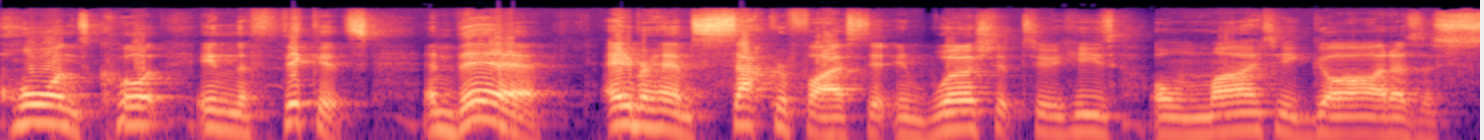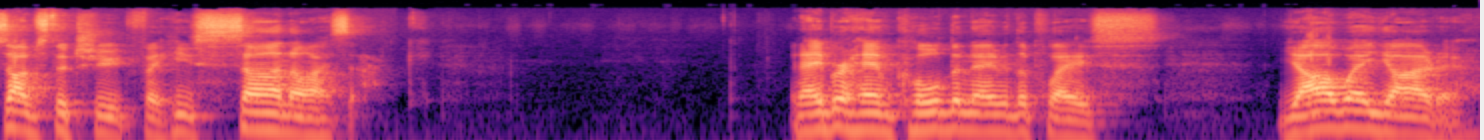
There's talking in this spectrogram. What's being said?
horns caught in the thickets. And there, Abraham sacrificed it in worship to his Almighty God as a substitute for his son Isaac. And Abraham called the name of the place Yahweh Yireh,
